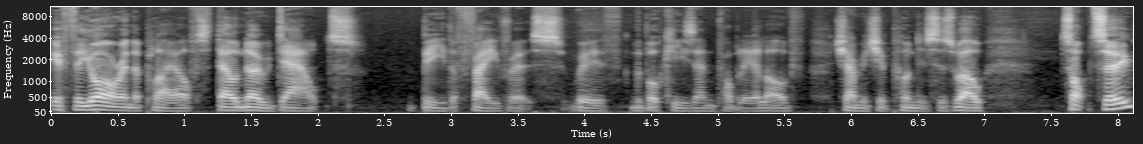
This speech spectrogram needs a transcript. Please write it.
if they are in the playoffs, they'll no doubt be the favourites with the bookies and probably a lot of championship pundits as well. Top two,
